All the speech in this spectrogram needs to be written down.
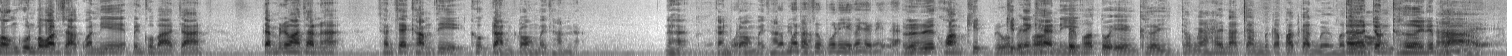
ของคุณบวรศักดิ์วันนี้เป็นครูบาอาจารย์ แต่ไม่ได้ว่าท่านนะฮะท่านใช้คำที่เขากลั่นกรองไม่ทันนะนะฮะกลั่นกรองไม่ทันหก็รือเมื่อเปตล่าสุบุรีก็อย่างนี้แหละหรือหรือความคิดหรือว่าคิดเป็นได้เพราะแค่นี้เป็นเพราะตัวเองเคยทำงานให้นักการเมืองกับพรรคการเมืองมาตเอลออดจนเคยหรือเปล่าใช่ฮะไป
